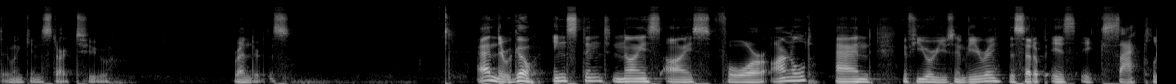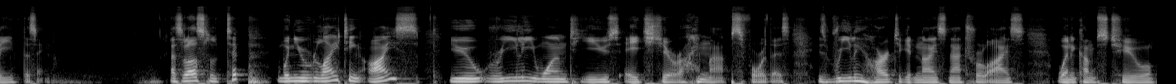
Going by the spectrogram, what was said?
Then we can start to render this. And there we go, instant nice eyes for Arnold. And if you are using V-Ray, the setup is exactly the same. As a last little tip, when you're lighting eyes, you really want to use HDRI maps for this. It's really hard to get nice natural eyes when it comes to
